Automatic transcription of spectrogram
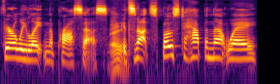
fairly late in the process. Right. It's not supposed to happen that way,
